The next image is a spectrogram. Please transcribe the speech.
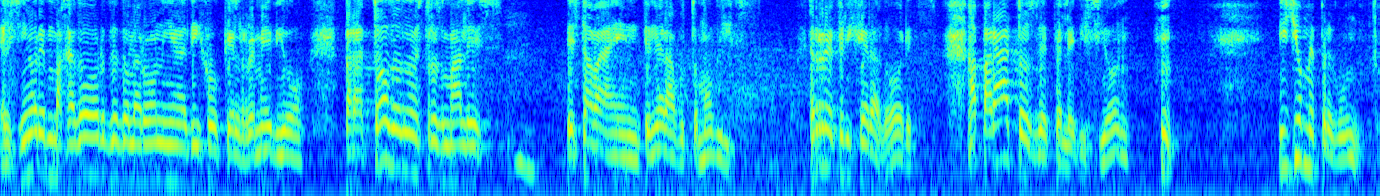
el señor embajador de Dolaronia dijo que el remedio para todos nuestros males estaba en tener automóviles, refrigeradores, aparatos de televisión. Y yo me pregunto,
